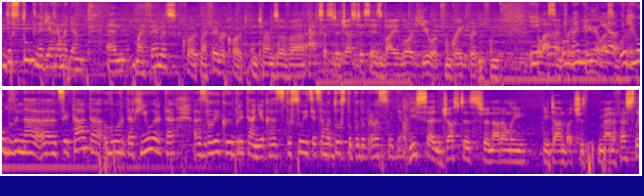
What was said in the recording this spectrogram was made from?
доступне для громадян. And my famous quote, my favorite quote in terms of uh, access to justice is by Lord Ewart from Great Britain from the last е, у мене є улюблена е, цитата лорда Хьюерта е, з Великої Британії, яка стосується саме доступу до правосуддя. He said justice should not only be done, but should manifestly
